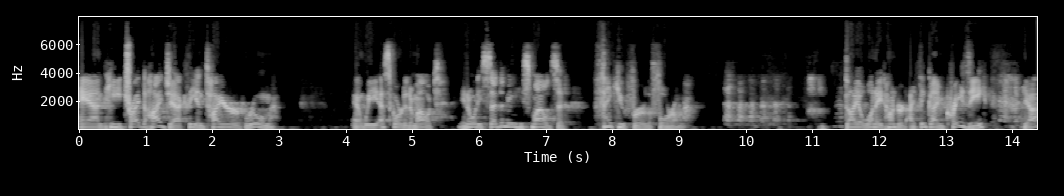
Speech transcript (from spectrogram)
And he tried to hijack the entire room, and we escorted him out. You know what he said to me? He smiled and said, Thank you for the forum. Dial 1 800, I think I'm crazy. Yeah,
